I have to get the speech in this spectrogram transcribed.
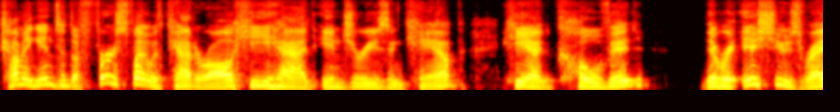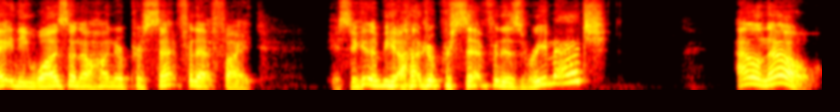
coming into the first fight with Catterall, he had injuries in camp. He had COVID. There were issues, right? And he wasn't 100% for that fight. Is he going to be 100% for this rematch? I don't know.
